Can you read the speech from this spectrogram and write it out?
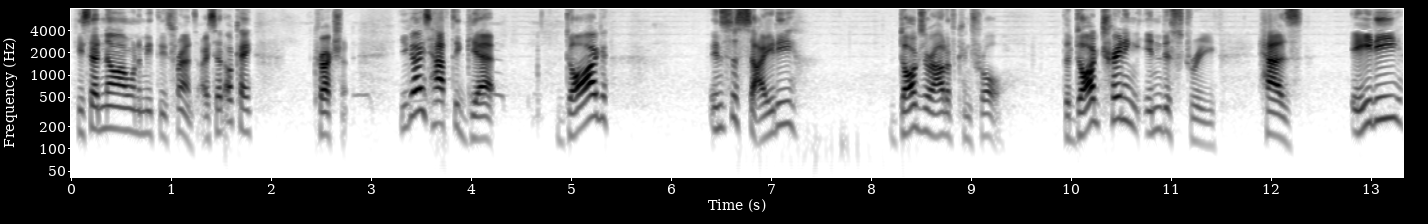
He said, No, I want to meet these friends. I said, Okay, correction. You guys have to get dog in society, dogs are out of control. The dog training industry has 80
